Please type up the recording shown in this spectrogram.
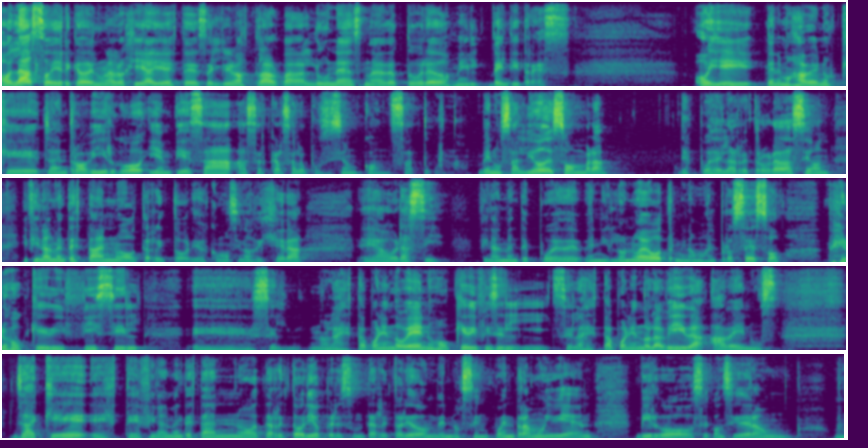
Hola, soy Erika de Lunalogía y este es el clima astral para el lunes 9 de octubre de 2023. Hoy tenemos a Venus que ya entró a Virgo y empieza a acercarse a la oposición con Saturno. Venus salió de sombra después de la retrogradación y finalmente está en nuevo territorio. Es como si nos dijera, eh, ahora sí, finalmente puede venir lo nuevo, terminamos el proceso, pero qué difícil eh, se nos las está poniendo Venus o qué difícil se las está poniendo la vida a Venus, ya que este, finalmente está en nuevo territorio, pero es un territorio donde no se encuentra muy bien. Virgo se considera un,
